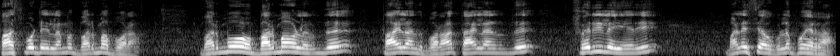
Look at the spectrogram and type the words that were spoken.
பாஸ்போர்ட்டே இல்லாமல் பர்மா போகிறான் பர்மோ பர்மாவிலேருந்து தாய்லாந்து போகிறான் தாய்லாந்து ஃபெரியில் ஏறி மலேசியாவுக்குள்ளே போயிடுறான்.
